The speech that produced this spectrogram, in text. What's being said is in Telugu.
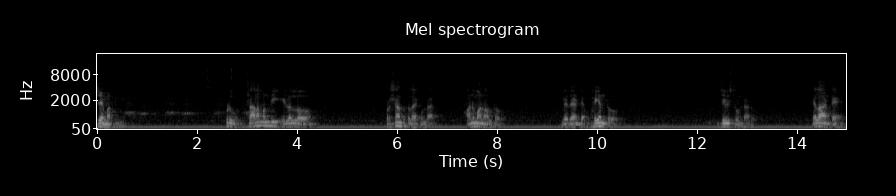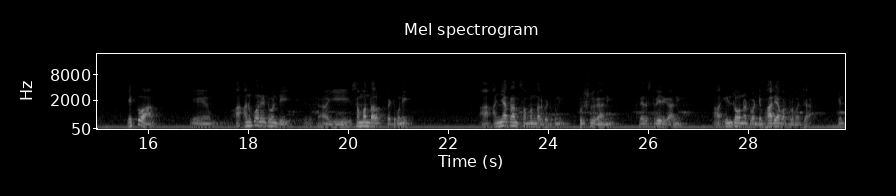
జయమాతంగి ఇప్పుడు చాలామంది ఇళ్ళల్లో ప్రశాంతత లేకుండా అనుమానాలతో లేదంటే భయంతో జీవిస్తూ ఉంటారు. ఎలా అంటే ఎక్కువ అనుకోనేటువంటి ఈ సంబంధాలు పెట్టుకుని అన్యాక్రాంత సంబంధాలు పెట్టుకుని పురుషులు కానీ లేదా స్త్రీలు కానీ ఇంట్లో ఉన్నటువంటి భార్యాభర్తల మధ్య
